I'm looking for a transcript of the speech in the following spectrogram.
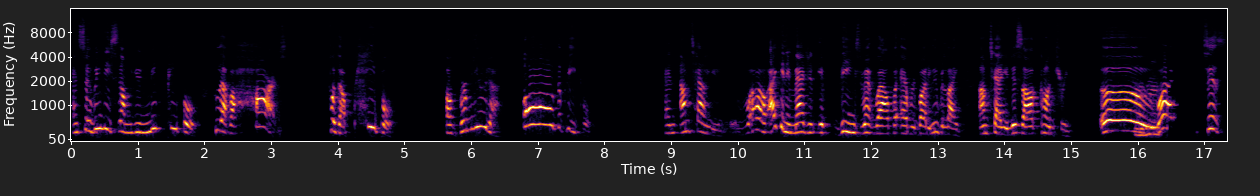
And so we need some unique people who have a heart for the people of Bermuda, all the people. And I'm telling you, wow, I can imagine if things went well for everybody. We'd be like, I'm telling you, this is our country. Oh, mm-hmm. what? This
